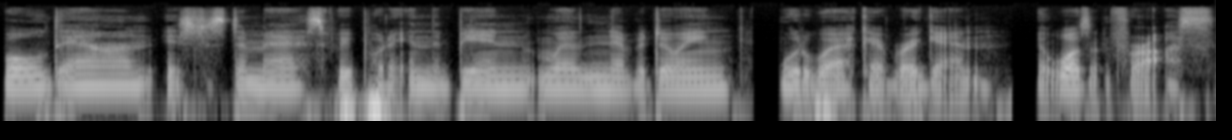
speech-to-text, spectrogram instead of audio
fall down, it's just a mess. We put it in the bin, we're never doing woodwork ever again. It wasn't for us.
